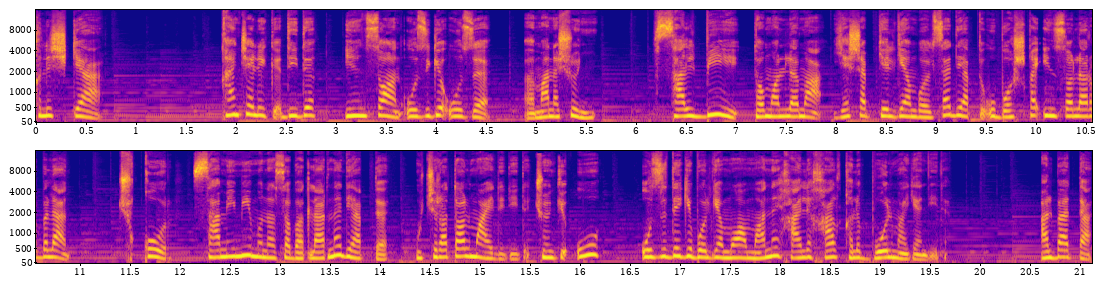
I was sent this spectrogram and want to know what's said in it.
qilishga qanchalik deydi inson o'ziga o'zi e, mana shu salbiy tomonlama yashab kelgan bo'lsa deyapti u boshqa insonlar bilan chuqur samimiy munosabatlarni deyapti uchratolmaydi deydi. Chunki u o'zidagi bo'lgan muammoni hali hal qilib bo'lmagan deydi. Albatta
